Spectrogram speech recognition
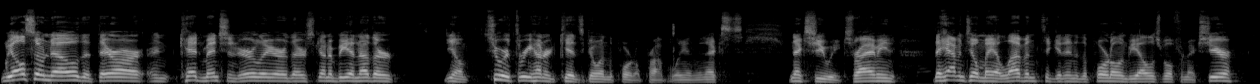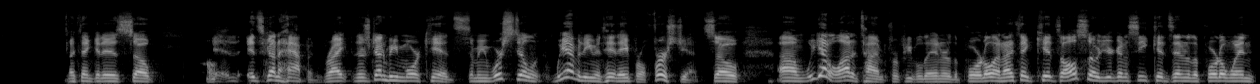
We also know that there are, and Ked mentioned earlier, there's going to be another, you know, two or three hundred kids go in the portal probably in the next next few weeks, right? I mean, they have until May 11th to get into the portal and be eligible for next year. I think it is. So. It's going to happen, right? There's going to be more kids. I mean, we're still, we haven't even hit April 1st yet. So um, we got a lot of time for people to enter the portal. And I think kids also, you're going to see kids enter the portal when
